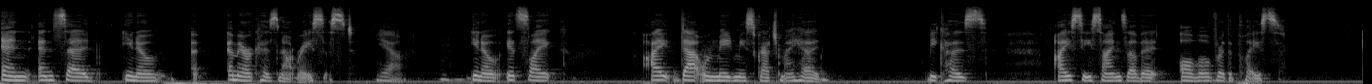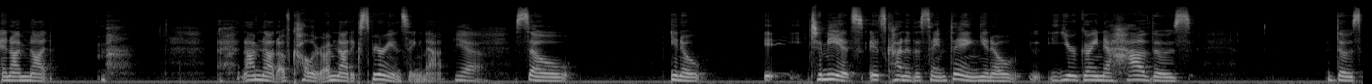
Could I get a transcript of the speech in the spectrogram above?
and and said, you know, America is not racist. yeah, mm-hmm. You know, it's like I that one made me scratch my head because I see signs of it all over the place. And I'm not I'm not of color. I'm not experiencing that. yeah, So, you know, it, to me, it's it's kind of the same thing. You know, you're going to have those those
